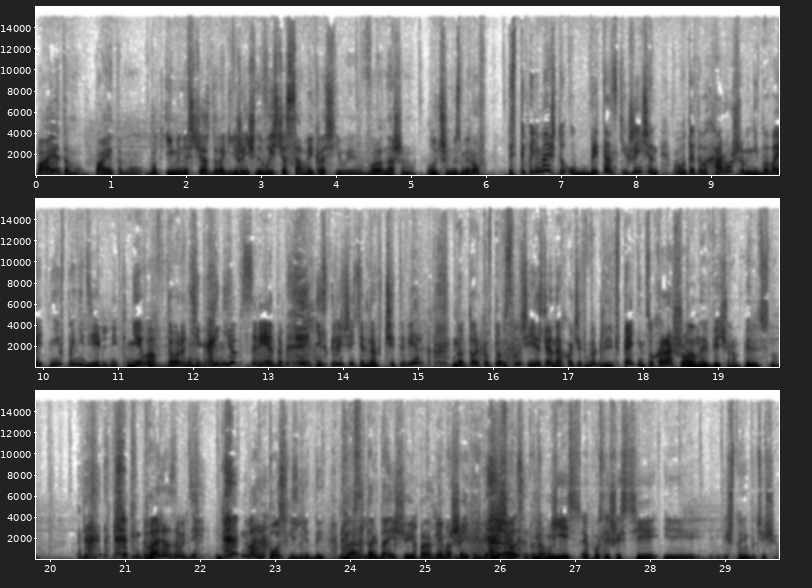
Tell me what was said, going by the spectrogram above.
Поэтому, поэтому, вот именно сейчас, дорогие женщины, вы сейчас самые красивые в нашем лучшем из миров. То есть ты понимаешь, что у британских женщин вот этого хорошего не бывает ни в понедельник, ни во вторник, ни в среду. Исключительно в четверг, но только в том случае, если она хочет выглядеть в пятницу хорошо. Главное вечером, перед сном. Два раза в день. Два раза. После еды. Да, тогда еще и проблема шейпинга решается, потому не что... есть э, после шести и, и что-нибудь еще.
